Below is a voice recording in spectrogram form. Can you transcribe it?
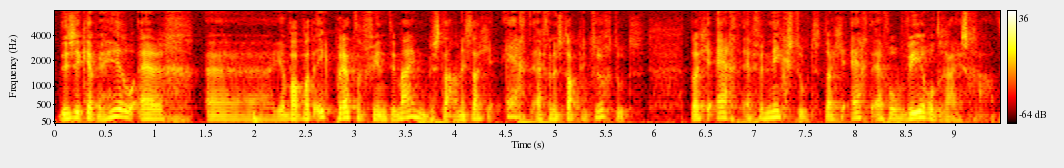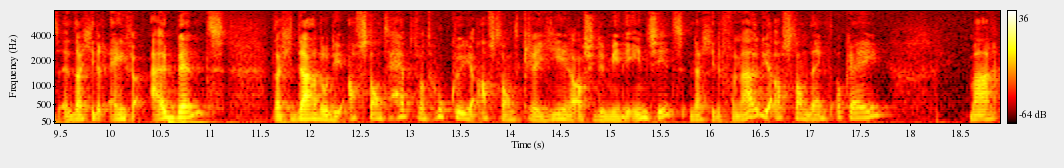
Dus ik heb heel erg. eh, ja, wat, wat ik prettig vind in mijn bestaan, is dat je echt even een stapje terug doet. Dat je echt even niks doet. Dat je echt even op wereldreis gaat. En dat je er even uit bent. Dat je daardoor die afstand hebt. Want hoe kun je afstand creëren als je er middenin zit? En dat je er vanuit die afstand denkt: oké, maar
